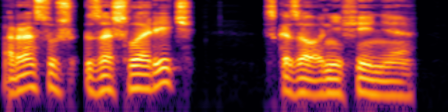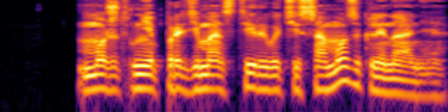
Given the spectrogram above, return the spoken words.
«Раз уж зашла речь, — сказала Нефения, — может мне продемонстрировать и само заклинание?»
